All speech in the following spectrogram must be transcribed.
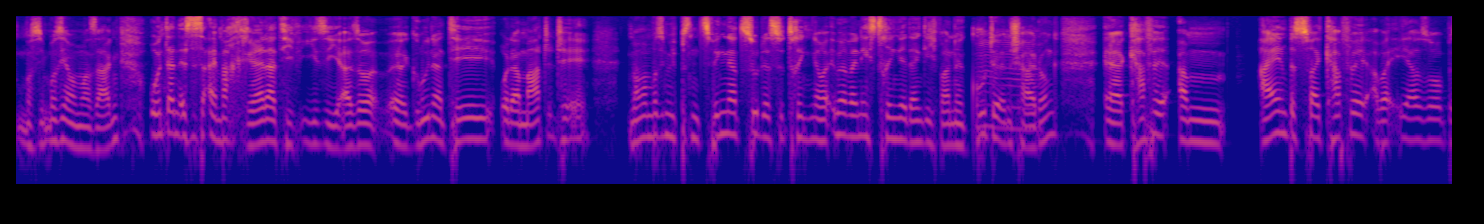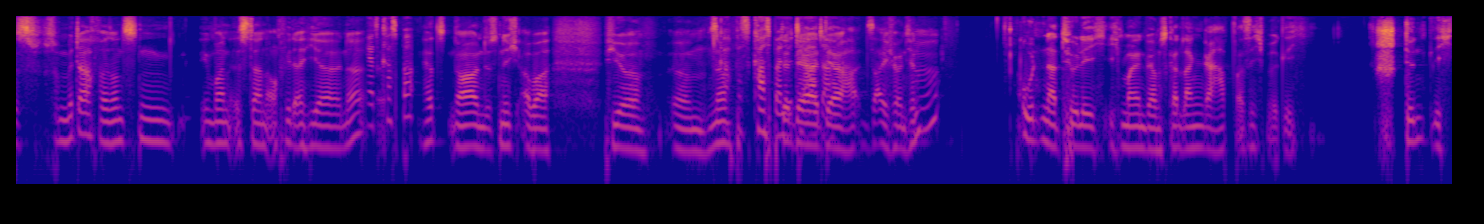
muss ich, muss ich einfach mal sagen. Und dann ist es einfach relativ easy. Also äh, grüner Tee oder Mate-Tee. Manchmal muss ich mich ein bisschen zwingen dazu, das zu trinken, aber immer wenn ich es trinke, denke ich, war eine gute Entscheidung. Äh, Kaffee am ein bis zwei Kaffee, aber eher so bis zum Mittag, weil sonst irgendwann ist dann auch wieder hier, ne? Jetzt Kasper? Herz, nein, das nicht, aber hier, ähm, ne? Das Kasperle der, der, der, das Eichhörnchen. Mhm. Und natürlich, ich meine, wir haben es gerade lange gehabt, was ich wirklich stündlich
